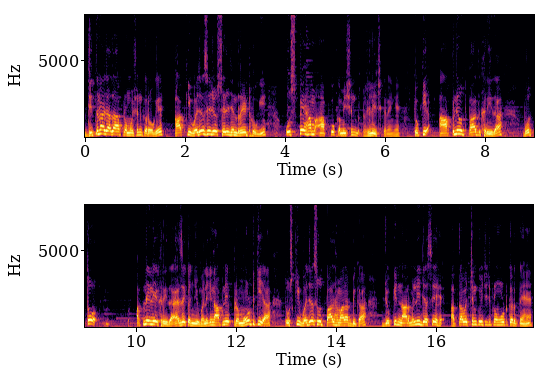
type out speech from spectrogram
जितना ज़्यादा आप प्रमोशन करोगे, आपकी वजह से जो सेल जनरेट होगी, उस पर हम आपको कमीशन रिलीज़ करेंगे। क्योंकि आपने उत्पाद खरीदा, वो तो अपने लिए खरीदा एज ए कंज्यूमर लेकिन आपने प्रमोट किया तो उसकी वजह से उत्पाद हमारा बिका। जो कि नॉर्मली जैसे अमिताभ बच्चन कोई चीज़ प्रमोट करते हैं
